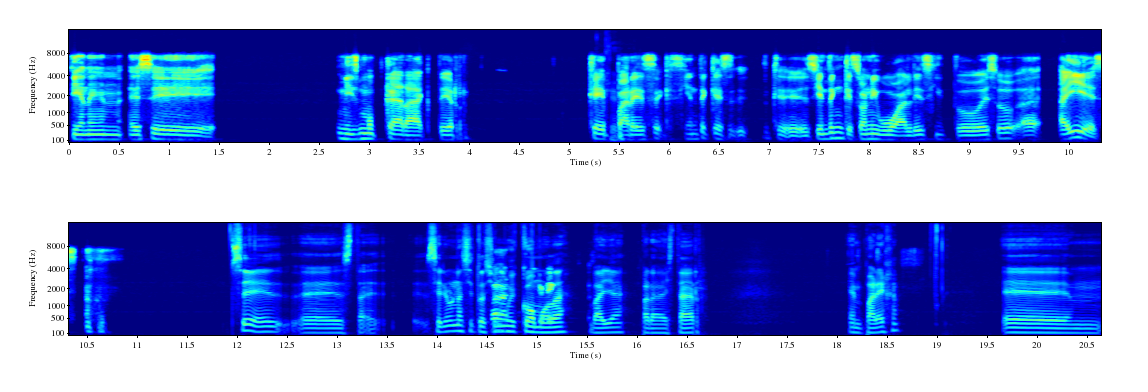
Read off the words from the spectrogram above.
tienen ese mismo carácter que parece, que siente que, que sienten que son iguales y todo eso, ahí es. Sí, eh, sería una situación muy cómoda, vaya, para estar en pareja. Em,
